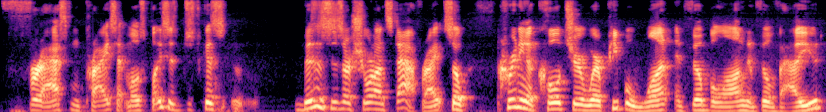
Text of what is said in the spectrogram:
for asking price at most places just because businesses are short on staff, right? So creating a culture where people want and feel belonged and feel valued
